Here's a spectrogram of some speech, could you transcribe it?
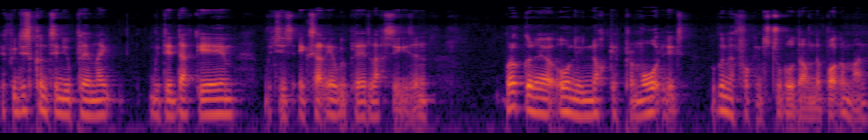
if we just continue playing like we did that game, which is exactly how we played last season, we're not gonna only not get promoted. We're gonna fucking struggle down the bottom, man.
